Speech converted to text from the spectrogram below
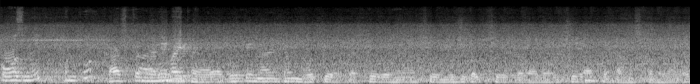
कॉज में उनको खासकर मैंने देखा है दो तीन आइटम होते हैं एक्टिव हैं अच्छे म्यूजिकल चेयर लगा लो अच्छे आपका डांस का लगा लो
